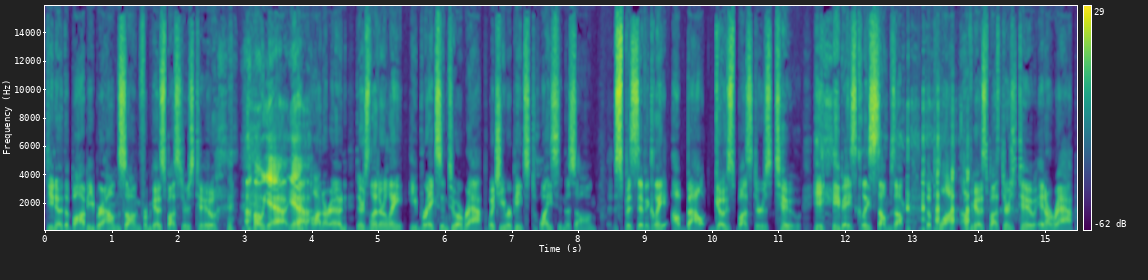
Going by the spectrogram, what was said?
do you know the Bobby Brown song from Ghostbusters 2? oh yeah yeah on our own. There's literally he breaks into a rap which he repeats twice in the song specifically about Ghostbusters 2. He he basically sums up the plot of Ghostbusters 2 in a rap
